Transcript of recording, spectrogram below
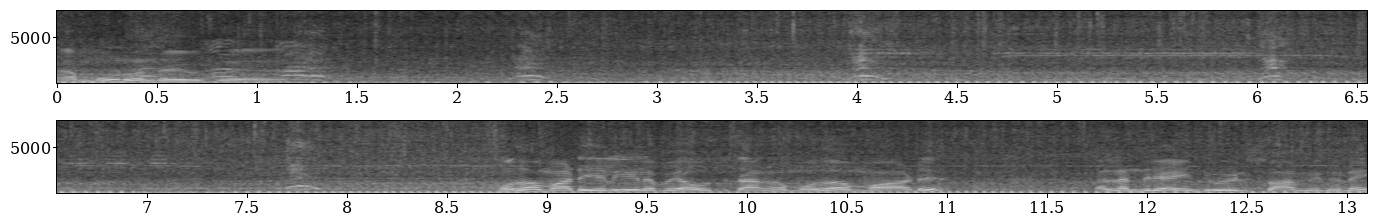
நான் மூணு வந்து மொதல் மாடு எலிகையில் போய் அவுத்துட்டாங்க. மொதல் மாடு கல்லந்திரி ஐந்து கோயில் சுவாமி துணை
